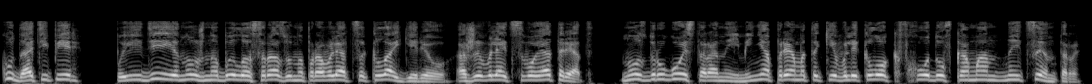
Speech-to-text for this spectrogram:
куда теперь? По идее, нужно было сразу направляться к лагерю, оживлять свой отряд. Но, с другой стороны, меня прямо-таки влекло к входу в командный центр.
